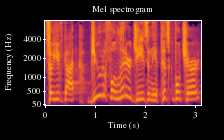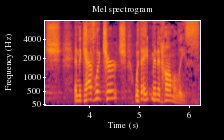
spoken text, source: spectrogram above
So you've got beautiful liturgies in the Episcopal Church and the Catholic Church with eight minute homilies.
